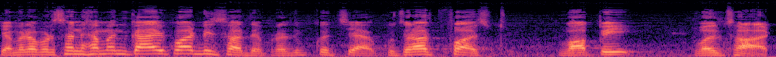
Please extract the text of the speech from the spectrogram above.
કેમેરા પર્સન હેમંત ગાયકવાડની સાથે પ્રદીપ કચ્યા ગુજરાત ફર્સ્ટ વાપી વલસાડ.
